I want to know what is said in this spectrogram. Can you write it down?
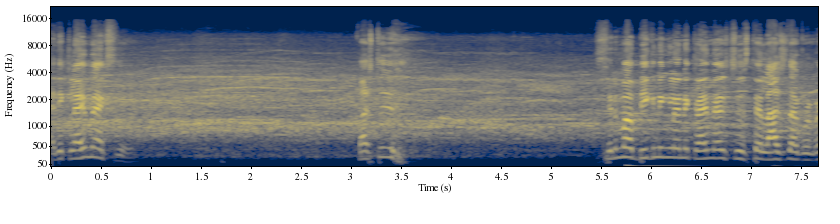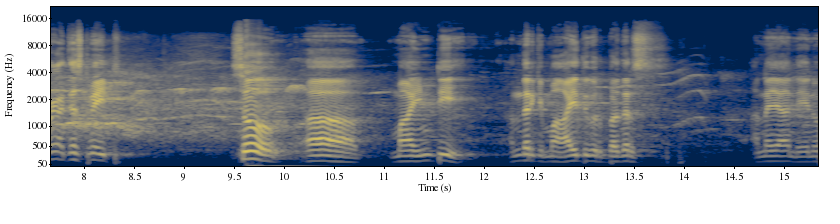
అది క్లైమాక్స్ ఫస్ట్ సినిమా బిగినింగ్లోనే క్లైమాక్స్ చూస్తే లాస్ట్ దాకా ఉండగా జస్ట్ వెయిట్ సో మా ఇంటి అందరికీ మా ఐదుగురు బ్రదర్స్ అన్నయ్య నేను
